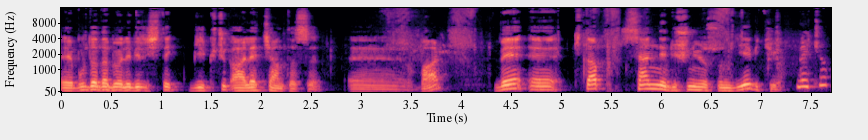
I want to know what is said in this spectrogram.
E, burada da böyle bir işte bir küçük alet çantası e, var ve e, kitap sen ne düşünüyorsun diye bitiyor. Ve çok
